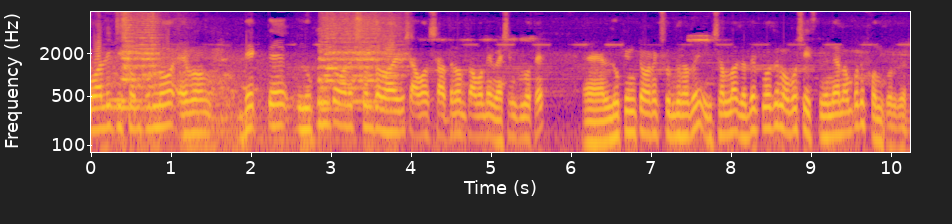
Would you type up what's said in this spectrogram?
কোয়ালিটি সম্পূর্ণ এবং দেখতে লুকিংটা অনেক সুন্দর হয়। আমার সাধারণত আমাদের মেশিনগুলোতে লুকিংটা অনেক সুন্দর হবে। ইনশাল্লাহ যাদের প্রয়োজন অবশ্যই স্ক্রিনে দেওয়া নম্বরে ফোন করবেন।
